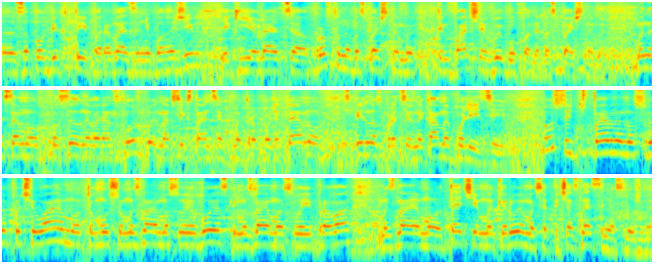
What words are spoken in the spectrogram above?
е, запобігти перевезенню багажів, які являються просто небезпечними, тим паче вибухонебезпечними. Ми несемо посилений варіант служби на всіх станціях метрополітену спільно з працівниками поліції. Досить впевнено себе почуваємо, тому що ми знаємо свої обов'язки, ми знаємо свої права, ми знаємо те, чим ми керуємося під час несення служби.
